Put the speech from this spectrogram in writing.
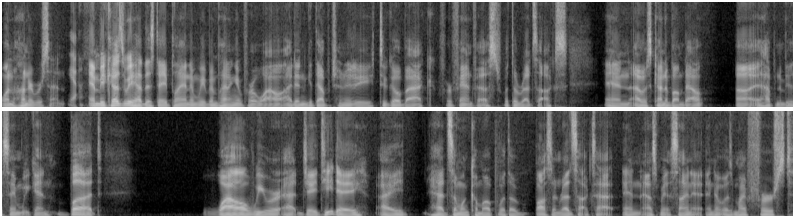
One hundred percent. Yeah. And because we had this day planned and we've been planning it for a while, I didn't get the opportunity to go back for FanFest with the Red Sox, and I was kind of bummed out. Uh, it happened to be the same weekend, but while we were at JT Day, I had someone come up with a Boston Red Sox hat and asked me to sign it, and it was my first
